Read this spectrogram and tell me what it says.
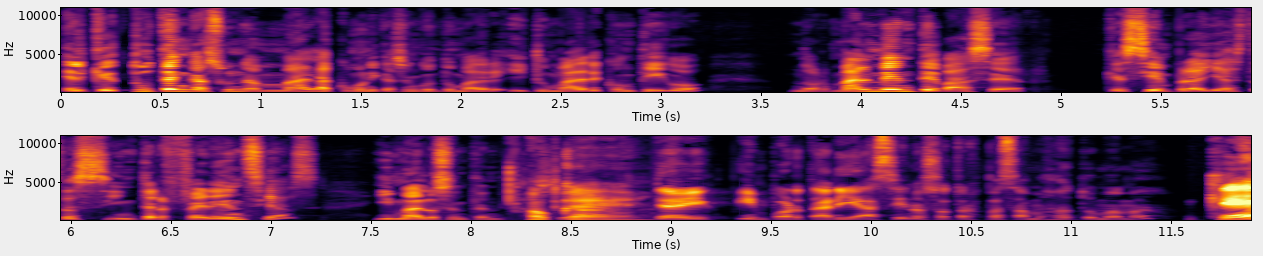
el que tú tengas una mala comunicación con tu madre y tu madre contigo, normalmente va a hacer que siempre haya estas interferencias y malos entendidos. Ok. ¿Te importaría si nosotros pasamos a tu mamá? ¿Qué?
